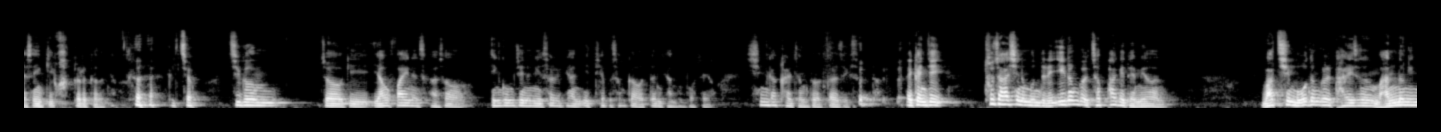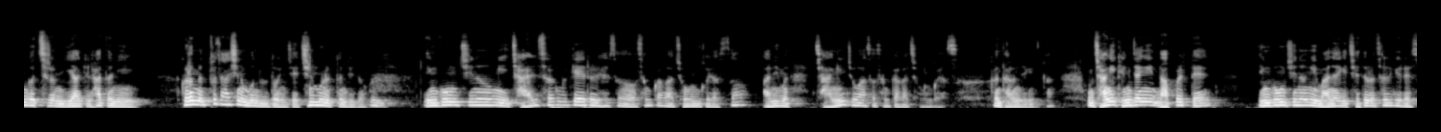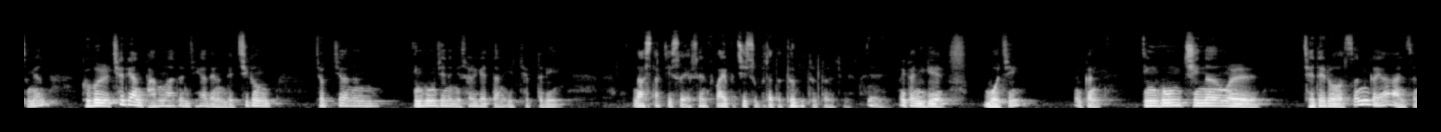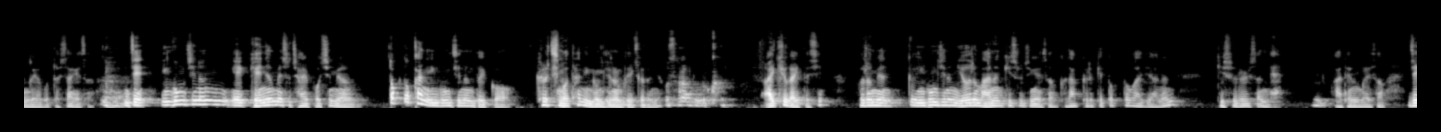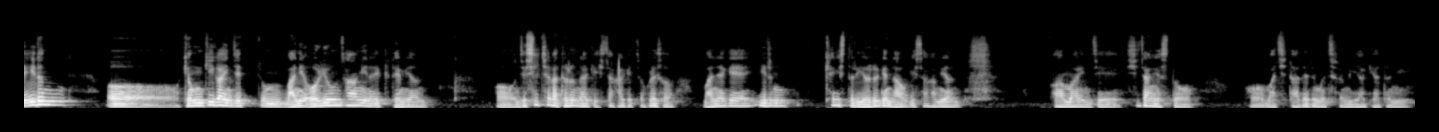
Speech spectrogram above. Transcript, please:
해서 인기 확 끌었거든요. 그렇죠. 지금 저기 야후 파이낸스 가서 인공지능이 설계한 ETF 성과가 어떤지 한번 보세요. 심각할 정도로 떨어져 있습니다. 그러니까 이제 투자하시는 분들이 이런 걸 접하게 되면 마치 모든 걸 다 해주는 만능인 것처럼 이야기를 하더니 그러면 투자하시는 분들도 이제 질문을 던지죠. 음. 인공지능이 잘 설계를 해서 성과가 좋은 거였어? 아니면 장이 좋아서 성과가 좋은 거였어? 그건 다른 얘기니까. 그럼 장이 굉장히 나쁠 때 인공지능이 만약에 제대로 설계를 했으면 그걸 최대한 방어하든지 해야 되는데 지금 적지 않은 인공지능이 설계했다는 ETF들이 나스닥 지수, S&P5 지수보다도 더 밑으로 떨어지고 있어요. 네. 그러니까 이게 뭐지? 그러니까 인공지능을 제대로 쓴 거야, 안 쓴 거야부터 시작해서. 네. 이제 인공지능의 개념에서 잘 보시면 똑똑한 인공지능도 있고, 그렇지 못한 인공지능도 그렇죠. 있거든요. 뭐 사람도 그렇고. IQ가 있듯이. 그러면 그 인공지능 여러 많은 기술 중에서 그닥 그렇게 똑똑하지 않은 기술을 썼네. 가 되는 거라서 이제 이런 어 경기가 이제 좀 많이 어려운 상황이나 이렇게 되면 어 이제 실체가 드러나기 시작하겠죠. 그래서 만약에 이런 케이스들이 여러 개 나오기 시작하면 아마 이제 시장에서도 어, 마치 다 되는 것처럼 이야기하더니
